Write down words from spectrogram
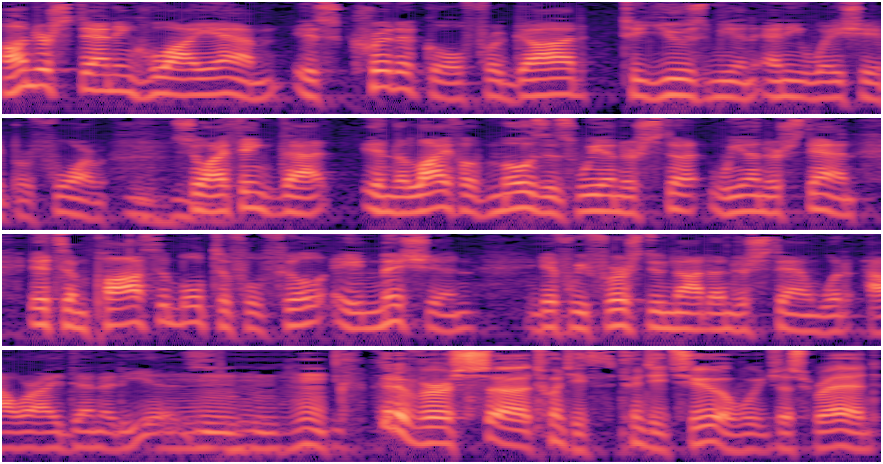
understanding who I am is critical for God to use me in any way, shape, or form. So I think that in the life of Moses, we understand, we understand it's impossible to fulfill a mission if we first do not understand what our identity is. Go to verse uh, 20, 22 of what we just read.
